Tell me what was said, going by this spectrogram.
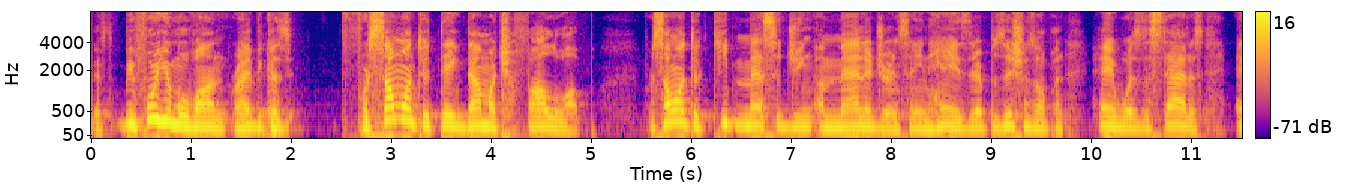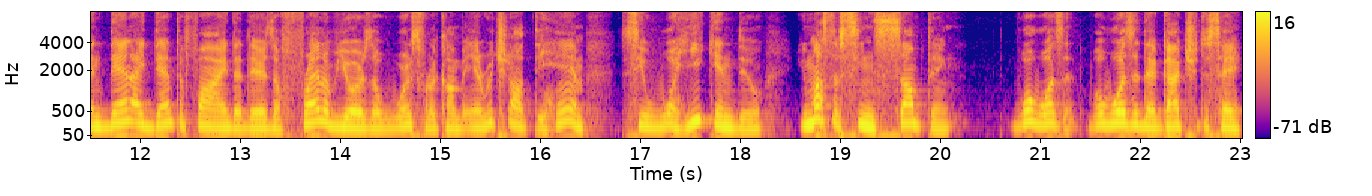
if Before you move on, right? Because for someone to take that much follow up, for someone to keep messaging a manager and saying, "Hey, is there positions open? Hey, what's the status?" and then identifying that there's a friend of yours that works for the company and reaching out to him to see what he can do, you must have seen something. What was it? What was it that got you to say,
